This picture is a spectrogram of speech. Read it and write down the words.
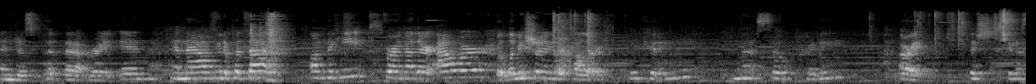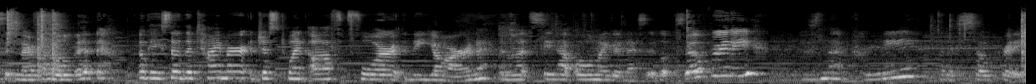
and just put that right in. And now I'm gonna put that on the heat for another hour. But let me show you the color. Are you kidding me? Isn't that so pretty? All right, it's just gonna sit in there for a little bit. Okay, so the timer just went off for the yarn. And let's see how, oh my goodness, it looks so pretty. Isn't that pretty? That is so pretty.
